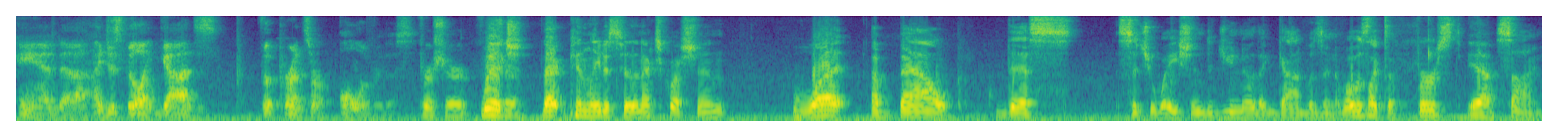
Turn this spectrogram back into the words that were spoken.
And uh, I just feel like God's footprints are all over this. for sure. for Which sure. that can lead us to the next question. What about this situation did you know that God was in it? What was like the first Yeah. sign?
